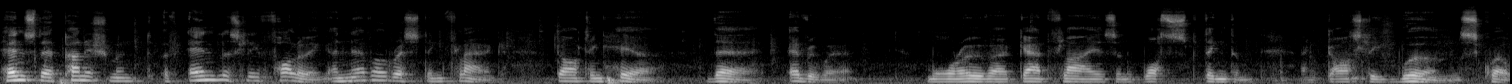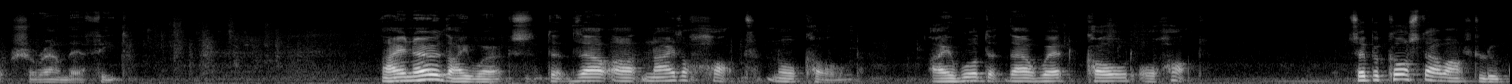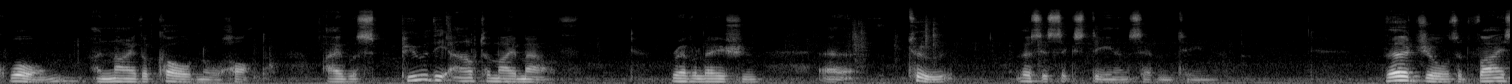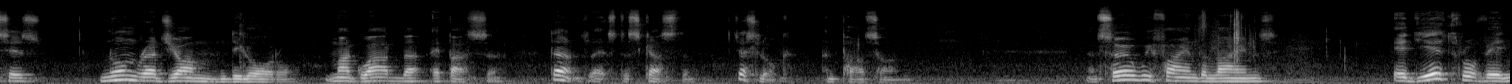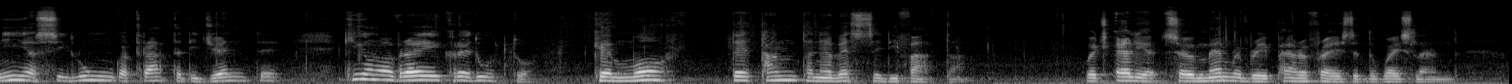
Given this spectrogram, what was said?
Hence their punishment of endlessly following a never resting flag, darting here, there, everywhere. Moreover, gadflies and wasps sting them, and ghastly worms squelch around their feet. I know thy works, that thou art neither hot nor cold. I would that thou wert cold or hot. So because thou art lukewarm, and neither cold nor hot, I will spew thee out of my mouth. Revelation uh, 2, verses 16 and 17. Virgil's advice is Non ragion di loro, ma guarda e passa. Don't let's discuss them. Just look and pass on. And so we find the lines E dietro venia si lunga tratta di gente ch'io non avrei creduto che tanta ne avesse di fatta, which Eliot so memorably paraphrased in The Wasteland.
